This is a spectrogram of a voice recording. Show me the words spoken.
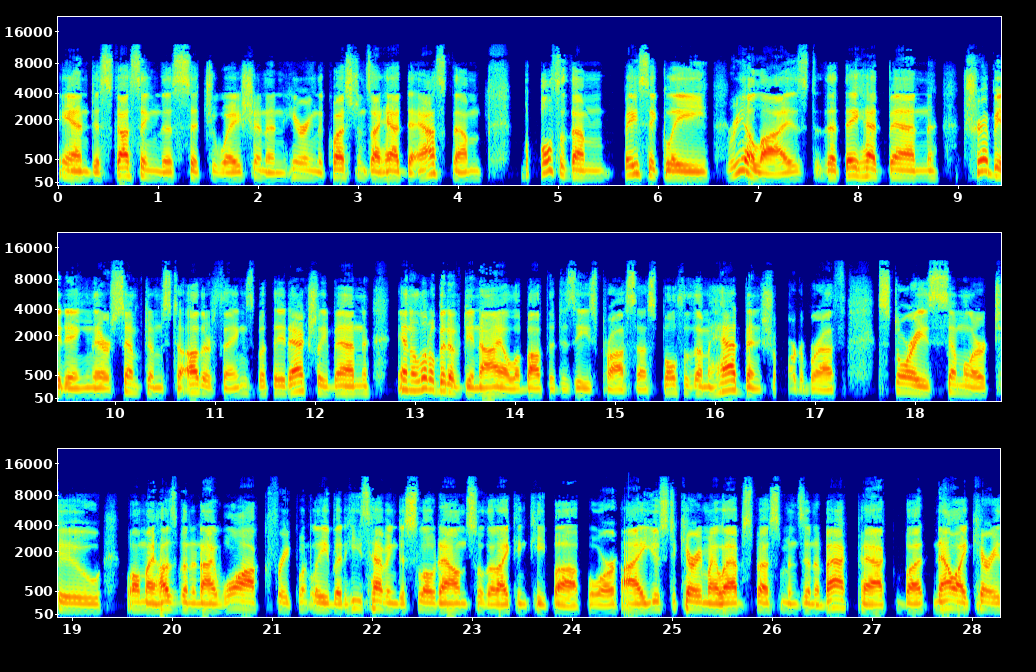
and discussing this situation and hearing the questions I had to ask them, both of them basically realized that they had been attributing their symptoms to other things, but they'd actually been in a little bit of denial about the disease process. Both of them had been short of breath. Stories similar to, well, my husband and I walk frequently, but he's having to slow down so that I can keep up. Or I used to carry my lab specimens in a backpack, but now I carry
